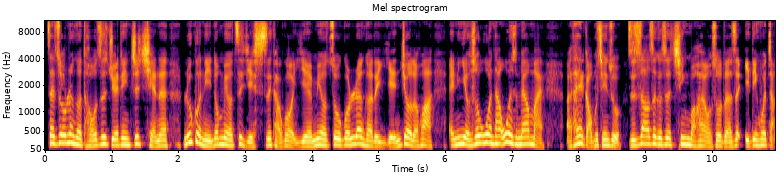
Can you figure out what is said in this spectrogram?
在做任何投资决定之前呢，如果你都没有自己思考过，也没有做过任何的研究的话，哎，你有时候问他为什么要买啊，他也搞不清楚，只知道这个是亲朋好友说的，是一定会涨，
